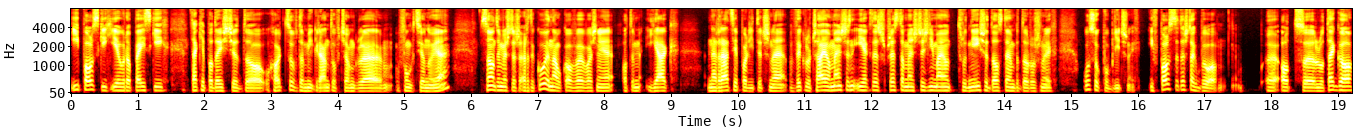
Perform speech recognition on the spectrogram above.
i polskich, i europejskich takie podejście do uchodźców, do migrantów ciągle funkcjonuje. Są o tym jeszcze też artykuły naukowe, właśnie o tym, jak narracje polityczne wykluczają mężczyzn i jak też przez to mężczyźni mają trudniejszy dostęp do różnych usług publicznych. I w Polsce też tak było. E, od lutego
